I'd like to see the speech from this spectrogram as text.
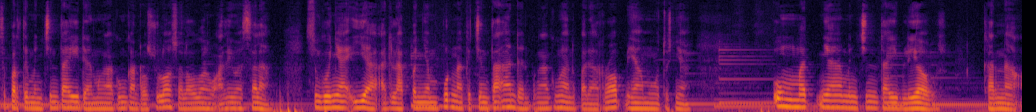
seperti mencintai dan mengagungkan Rasulullah Shallallahu Alaihi Wasallam. Sungguhnya ia adalah penyempurna kecintaan dan pengagungan kepada Rob yang mengutusnya. Umatnya mencintai beliau karena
